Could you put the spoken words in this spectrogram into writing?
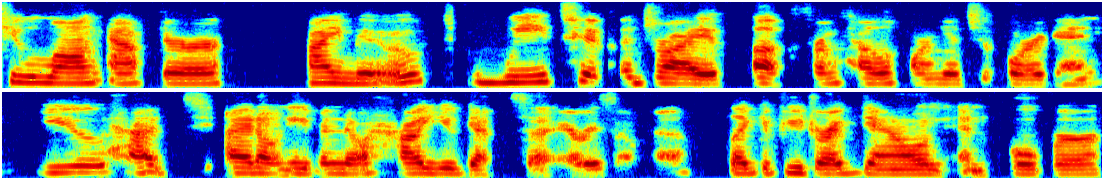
too long after I moved, we took a drive up from California to Oregon. You had, to, I don't even know how you get to Arizona. Like if you drive down and over,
